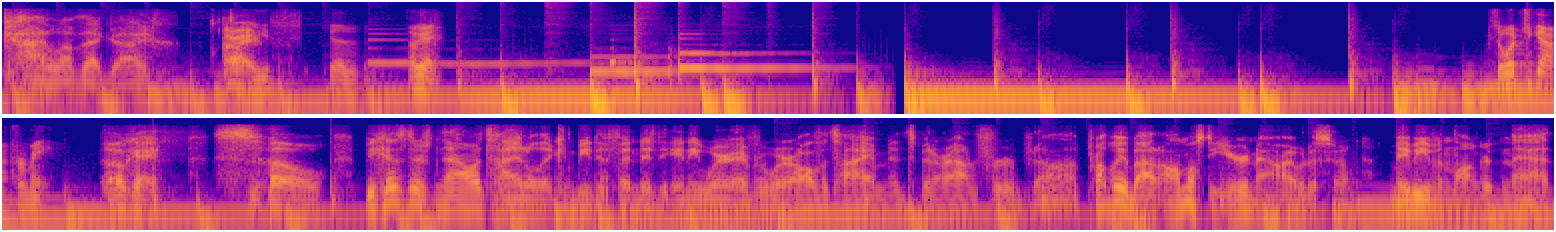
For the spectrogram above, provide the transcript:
god i love that guy all right He's good. Okay. So what you got for me? Okay. So, because there's now a title that can be defended anywhere, everywhere, all the time, it's been around for uh, probably about almost a year now, I would assume. Maybe even longer than that.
